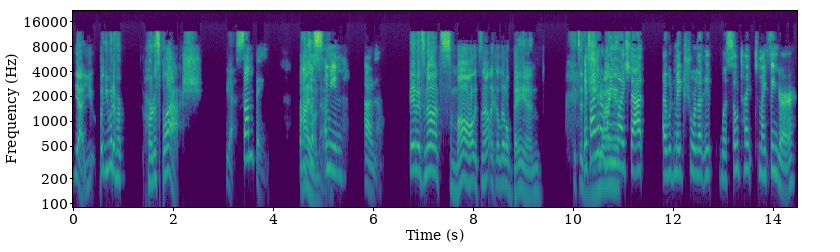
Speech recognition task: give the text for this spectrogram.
Yeah, you, but you would have heard, heard a splash, Yeah. Something. But I don't just, know. I mean, I don't know. and it's not small. It's not like a little band. It's a if I had a ring like that, I would make sure that it was so tight to my finger.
